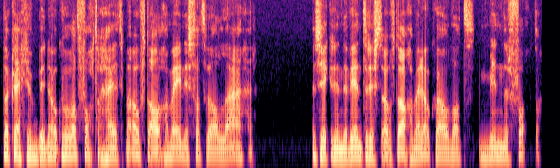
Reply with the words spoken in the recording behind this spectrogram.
Dan krijg je binnen ook wel wat vochtigheid, maar over het algemeen is dat wel lager. En zeker in de winter is het over het algemeen ook wel wat minder vochtig.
